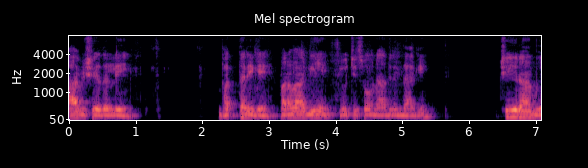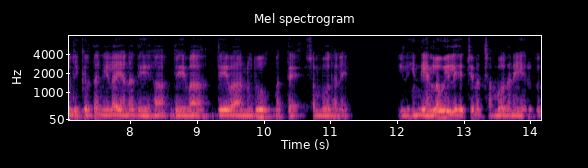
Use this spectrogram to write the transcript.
ಆ ವಿಷಯದಲ್ಲಿ ಭಕ್ತರಿಗೆ ಪರವಾಗಿಯೇ ಯೋಚಿಸುವವನಾದ್ರಿಂದಾಗಿ ಕ್ಷೀರಾಂಬುಧಿಕೃತ ನಿಲಯನ ದೇಹ, ದೇವ ದೇವ ಅನ್ನೋದು ಮತ್ತೆ ಸಂಬೋಧನೆ. ಇಲ್ಲಿ ಹಿಂದೆ ಎಲ್ಲವೂ ಇಲ್ಲಿ ಹೆಚ್ಚಿನ ಸಂಬೋಧನೆ ಇರುವುದು.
